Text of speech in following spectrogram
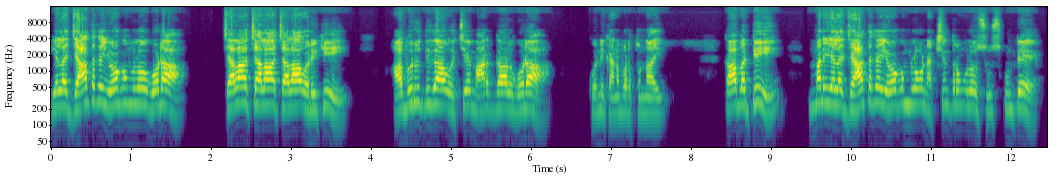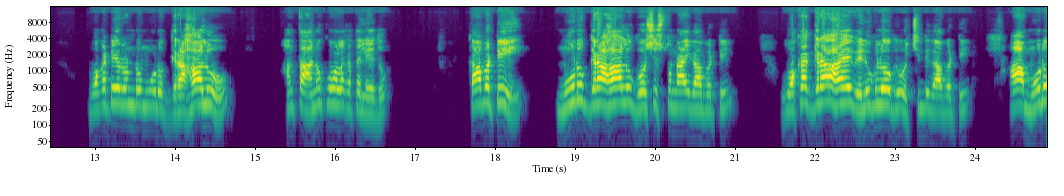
ఇలా జాతక యోగంలో కూడా చాలా చాలా చాలా వరకు అభివృద్ధిగా వచ్చే మార్గాలు కూడా కొన్ని కనబడుతున్నాయి. కాబట్టి మరి ఇలా జాతక యోగంలో నక్షత్రంలో చూసుకుంటే ఒకటి రెండు మూడు గ్రహాలు అంత అనుకూలత లేదు. కాబట్టి మూడు గ్రహాలు ఘోషిస్తున్నాయి కాబట్టి ఒక గ్రహే వెలుగులోకి వచ్చింది కాబట్టి ఆ మూడు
